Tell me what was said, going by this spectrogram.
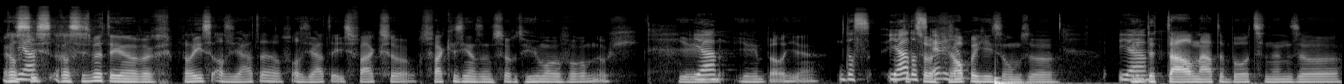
racis- racisme tegenover Belgische Aziaten of Aziaten is vaak zo, wordt vaak gezien als een soort humorvorm nog hier, in, Ja. hier in België. dat is, ja, het dat is zo erg. hè. grappig is om zo Ja, de taal na te bootsen en zo.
